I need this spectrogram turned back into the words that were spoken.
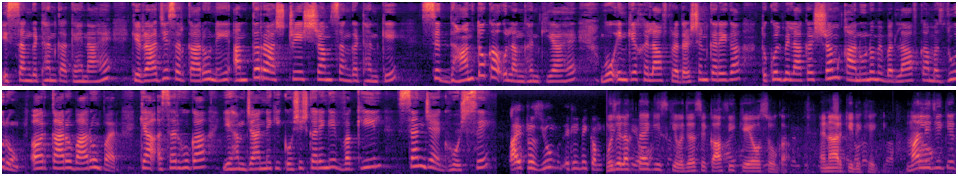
इस संगठन का कहना है कि राज्य सरकारों ने अंतर्राष्ट्रीय श्रम संगठन के सिद्धांतों का उल्लंघन किया है, वो इनके खिलाफ प्रदर्शन करेगा। तो कुल मिलाकर श्रम कानूनों में बदलाव का मजदूरों और कारोबारों पर क्या असर होगा, ये हम जानने की कोशिश करेंगे। वकील संजय घोष से। मुझे लगता है कि इसकी वजह से काफ़ी केओस होगा. एनआरकी दिखेगी. मान लीजिए कि एक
